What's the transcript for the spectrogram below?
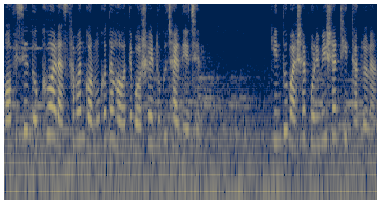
অফিসে দক্ষ আর আস্থাবান কর্মকর্তা হওয়াতে বর্ষ এটুকু ছাড় দিয়েছেন। কিন্তু বাসার পরিবেশ আর ঠিক থাকল না।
